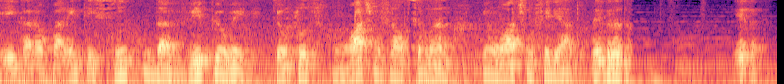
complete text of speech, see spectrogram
e canal 45 da VIP Way. Tenham todos um ótimo final de semana e um ótimo feriado. Lembrando, sexta-feira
